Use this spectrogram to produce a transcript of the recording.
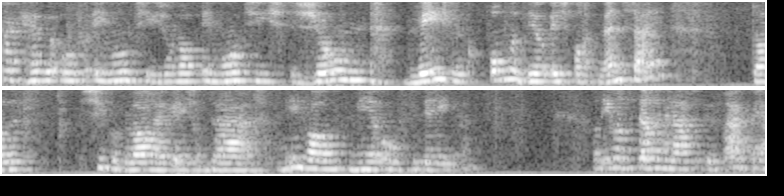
graag hebben over emoties, omdat emoties zo'n wezenlijk onderdeel is van het mens zijn, dat het super belangrijk is om daar in ieder geval meer over te delen. Want iemand stelde mij laatst ook de vraag van ja,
